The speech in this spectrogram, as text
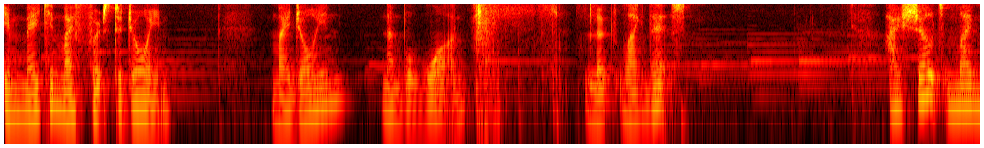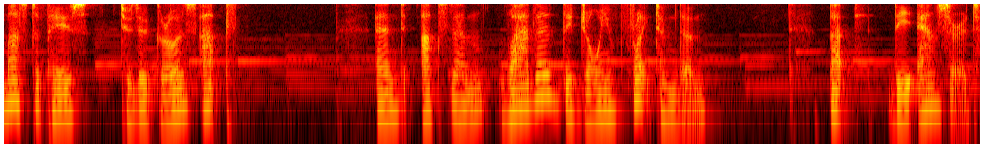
in making my first drawing. My drawing number one looked like this. I showed my masterpiece to the grown ups and asked them whether the drawing frightened them. But they answered,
